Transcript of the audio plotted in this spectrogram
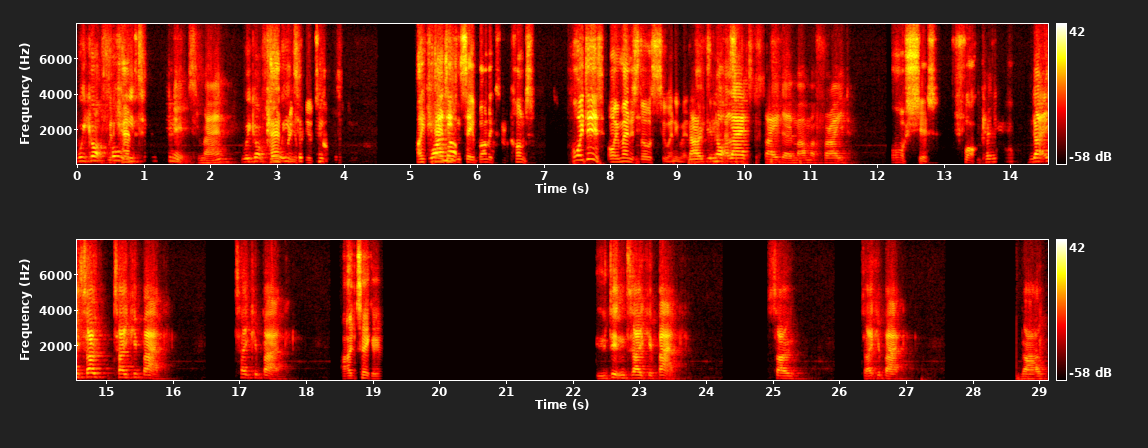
we got we 42 minutes, man. We got 42 up new topics. minutes. I can't even say bollocks or cunt. Oh, I did. Oh, I managed those two anyway. No, you're not allowed to say them, I'm afraid. Oh, shit. Fuck. Can you? No, it's so take it back. Take it back. I'd take it. You didn't take it back. So take it back. No.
